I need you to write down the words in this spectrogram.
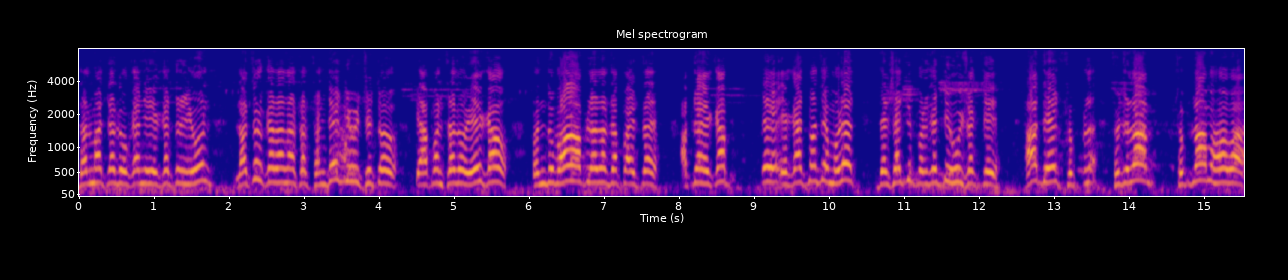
धर्माच्या लोकांनी एकत्र येऊन लातूरकरांना असा संदेश देऊ इच्छितो की आपण सर्व एक आहो बंधुभाव आपल्याला जपायचा आहे. आपल्या एका ते एकात्मतेमुळेच देशाची प्रगती होऊ शकते. हा देश सुपला सुजलाम सुपलाम व्हावा.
